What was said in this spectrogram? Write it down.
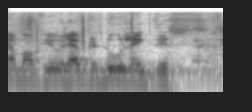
Some of you will have to do like this.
